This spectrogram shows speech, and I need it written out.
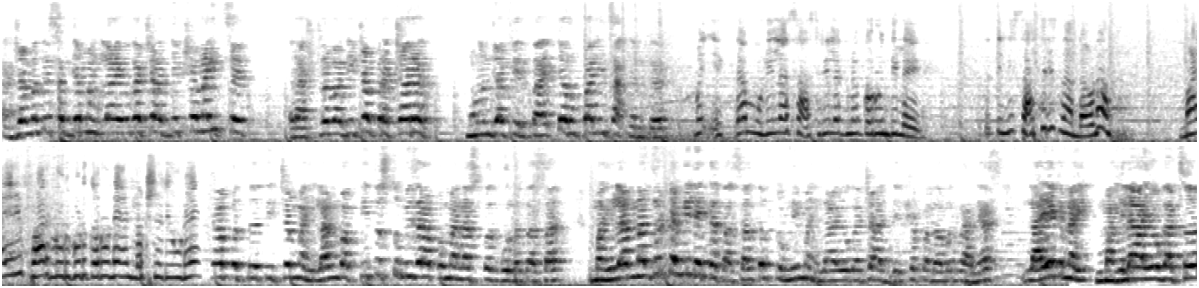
राज्यामध्ये सध्या महिला आयोगाच्या अध्यक्ष नाहीच आहेत. राष्ट्रवादीच्या प्रचारक म्हणून ज्या फिरतायत त्या रुपाली चाकणकर. मग एकदा मुलीला सासरी लग्न करून दिलंय तर तिने सासरीच नांदाव ना? माहेरी फार लुडबुड करू नये आणि लक्ष देऊ नये. अशा पद्धतीच्या महिलांबाबतीतच तुम्ही जर अपमानास्पद बोलत असाल महिलांना जर कमी लेखत असाल तर तुम्ही महिला आयोगाच्या अध्यक्षपदावर राहण्यास लायक नाही. महिला आयोगाचं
